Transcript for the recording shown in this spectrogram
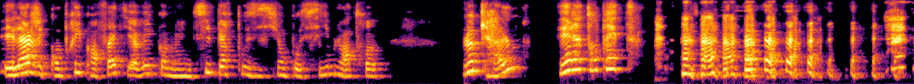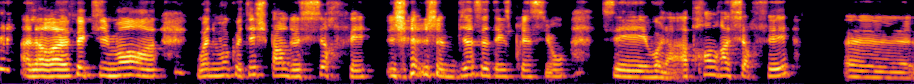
Et là, j'ai compris qu'en fait, il y avait comme une superposition possible entre le calme et la tempête. Alors, effectivement, euh, moi, de mon côté, je parle de surfer. J'aime bien cette expression. C'est, voilà, apprendre à surfer. Euh,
